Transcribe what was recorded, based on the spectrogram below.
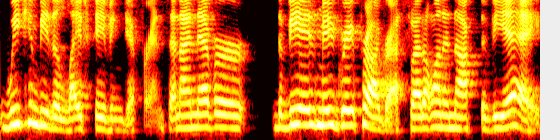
we can be the life saving difference. And I never, the VA has made great progress, so I don't want to knock the VA,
